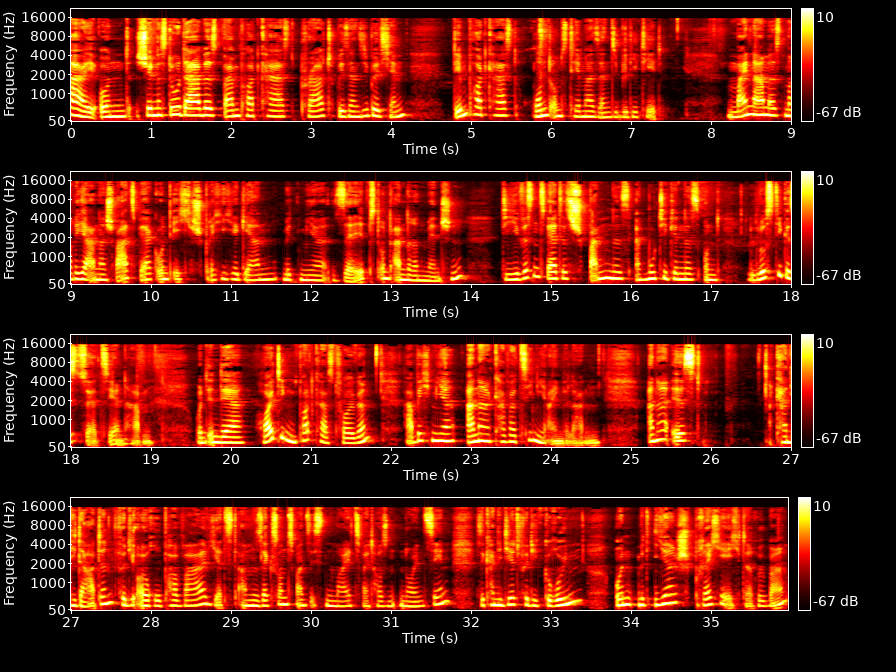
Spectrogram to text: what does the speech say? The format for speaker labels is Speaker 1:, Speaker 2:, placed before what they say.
Speaker 1: Hi und schön, dass du da bist beim Podcast Proud to be Sensibelchen, dem Podcast rund ums Thema Sensibilität. Mein Name ist Maria Anna Schwarzberg und ich spreche hier gern mit mir selbst und anderen Menschen, die Wissenswertes, Spannendes, Ermutigendes und Lustiges zu erzählen haben. Und in der heutigen Podcast-Folge habe ich mir Anna Cavazzini eingeladen. Anna ist Kandidatin für die Europawahl jetzt am 26. Mai 2019. Sie kandidiert für die Grünen und mit ihr spreche ich darüber,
